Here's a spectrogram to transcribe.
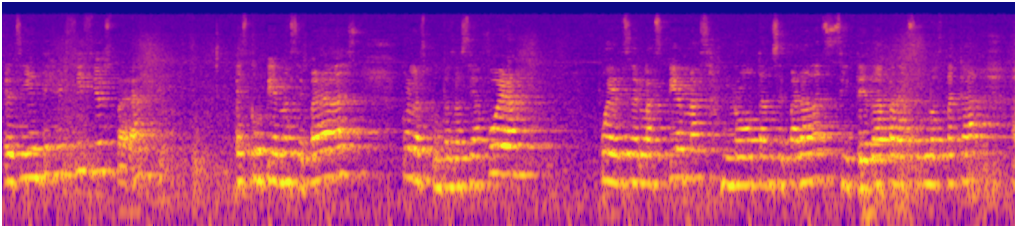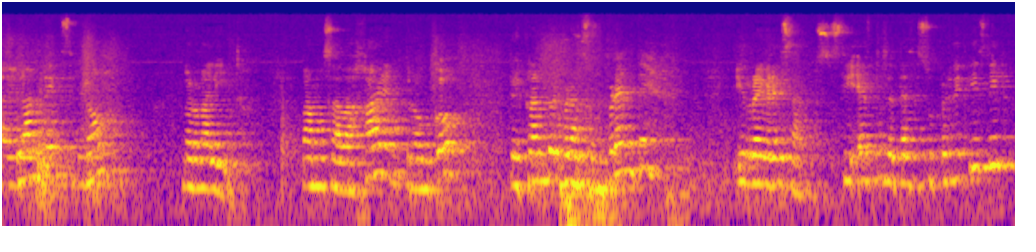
El siguiente ejercicio es para es con piernas separadas, con las puntas hacia afuera, Pueden ser las piernas no tan separadas, si te da para hacerlo hasta acá, adelante, si no, normalito. Vamos a bajar el tronco, dejando el brazo enfrente y regresamos. Si esto se te hace súper difícil,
